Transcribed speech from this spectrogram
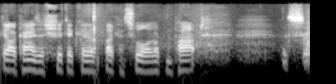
Got all kinds of shit that could have fucking swallowed up and popped. Let's see.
